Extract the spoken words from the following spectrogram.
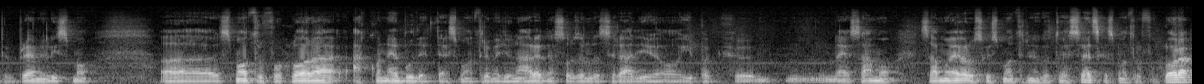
pripremili smo uh, smotru folklora, ako ne bude te smotre međunarodne, s obzirom da se radi o ipak ne samo, samo evropskoj smotri, nego to je svetska smotra folklora,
